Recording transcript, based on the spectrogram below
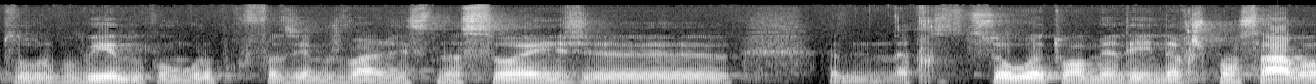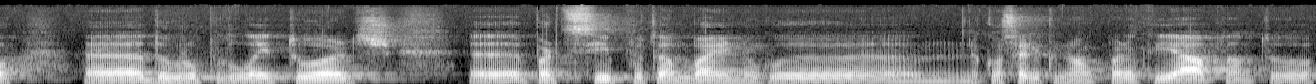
pelo, grupo com um grupo que fazemos várias encenações, uh, sou atualmente ainda responsável uh, do grupo de leitores, Uh, participo também no, uh, no Conselho Económico Paroquial, portanto,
